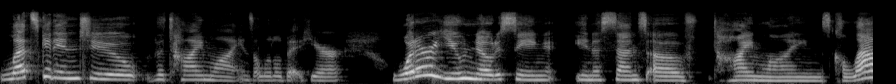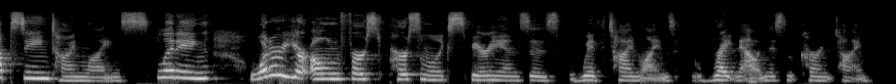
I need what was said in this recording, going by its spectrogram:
let's get into the timelines a little bit here. What are you noticing in a sense of timelines collapsing, timelines splitting? What are your own first personal experiences with timelines right now in this current time?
